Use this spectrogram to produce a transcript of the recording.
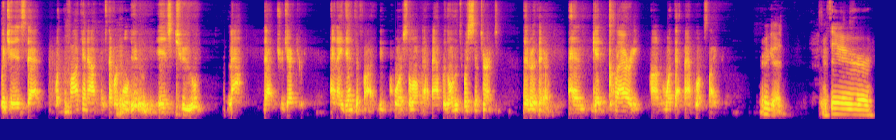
which is that what the Fontan Outcomes Network will do is to map that trajectory and identify course along that map with all the twists and turns that are there and get clarity on what that map looks like. Very good. If there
